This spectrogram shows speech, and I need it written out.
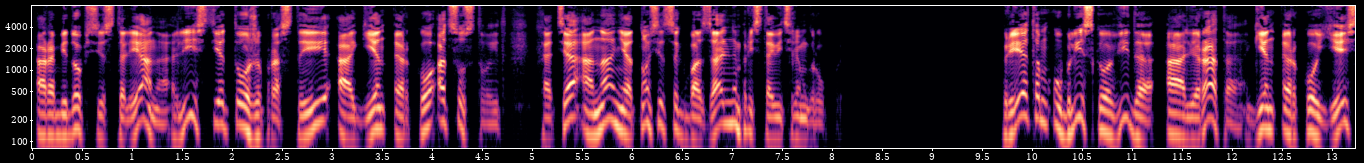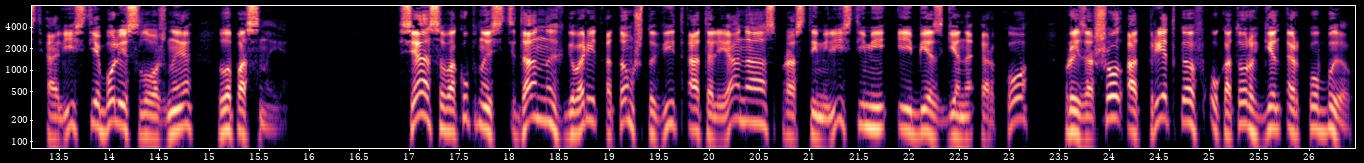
арабидопсис талиана, листья тоже простые, а ген РКО отсутствует, хотя она не относится к базальным представителям группы. При этом у близкого вида аалерата ген РКО есть, а листья более сложные, лопастные. Вся совокупность данных говорит о том, что вид атальяна с простыми листьями и без гена РКО произошел от предков, у которых ген РКО был,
